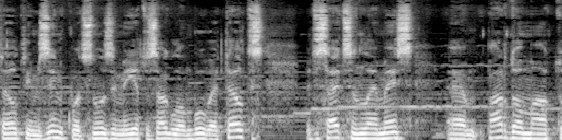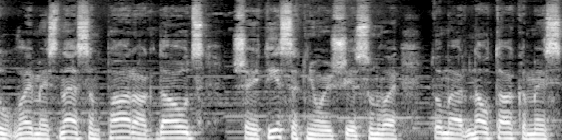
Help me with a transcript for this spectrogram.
teltīm, zina, ko tas nozīmē iet uz aglo un būvēt teltis. Bet es aicinu, lai mēs pārdomātu, vai mēs neesam pārāk daudz šeit iesakņojušies, un vai tomēr nav tā, ka mēs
